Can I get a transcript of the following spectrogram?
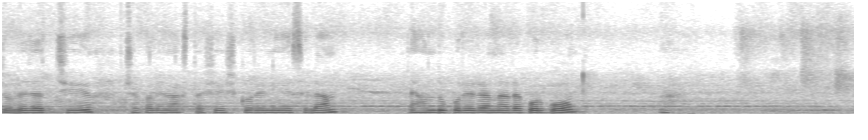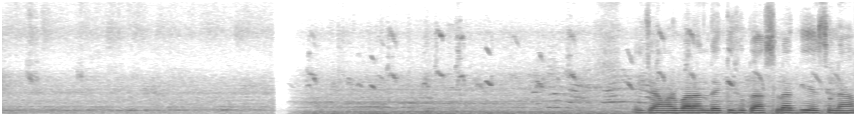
চলে যাচ্ছি। সকালে নাস্তা শেষ করে নিয়েছিলাম। এখন দুপুরে রান্নাটা করব। এই যে আমার বারান্দায় কিছু গাছ লাগিয়েছিলাম।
